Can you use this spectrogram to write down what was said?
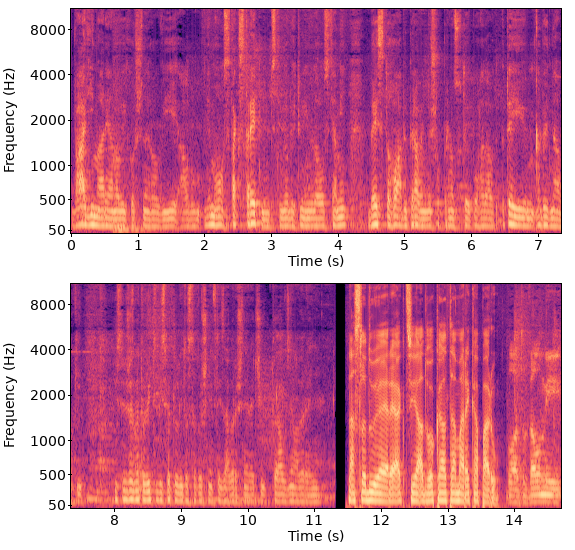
vádi Marianovi Košnerovi, alebo nemohol sa tak stretnúť s tými objektívnymi udalosťami bez toho, aby práve nešlo k prenosu tej, tej objednávky. Myslím, že sme to vysvetlili dostatočne v tej záverečnej reči, ktorá odznela verejne. Nasleduje aj reakcia advokáta Mareka Paru. Bola to veľmi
